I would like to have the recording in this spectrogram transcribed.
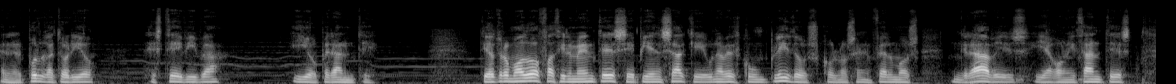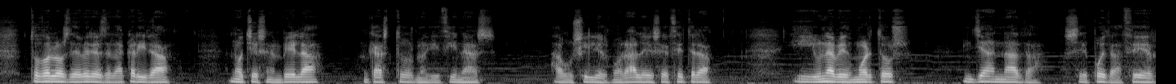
en el purgatorio esté viva y operante. De otro modo, fácilmente se piensa que una vez cumplidos con los enfermos graves y agonizantes todos los deberes de la caridad, noches en vela, gastos, medicinas, auxilios morales, etc., y una vez muertos, ya nada se puede hacer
